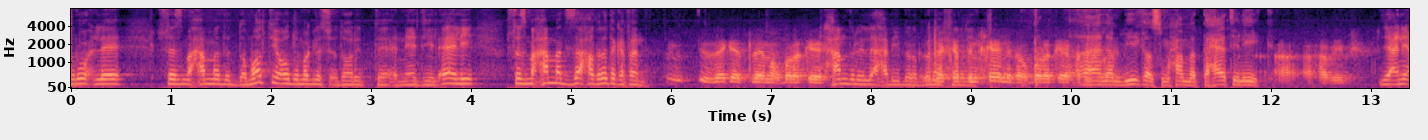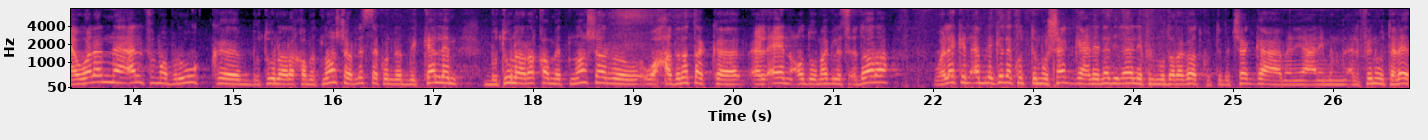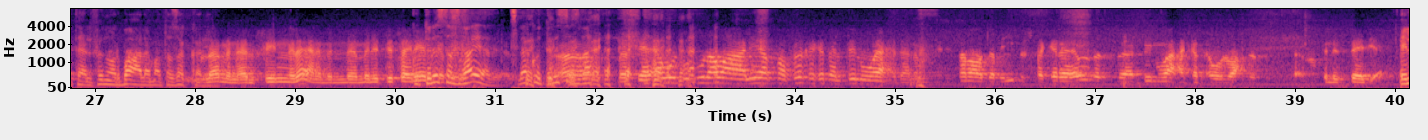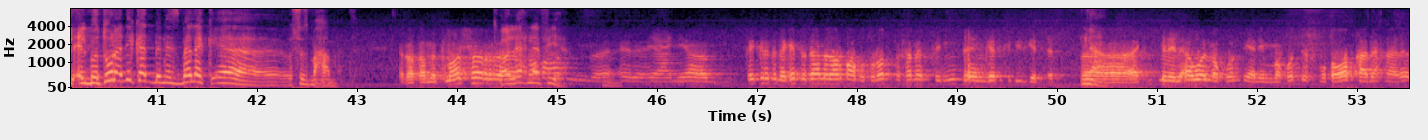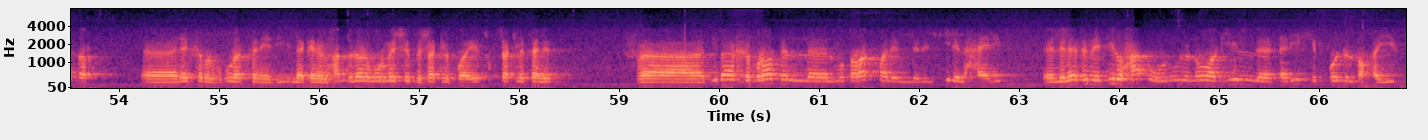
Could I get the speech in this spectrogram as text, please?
نروح للاستاذ محمد الضماطي عضو مجلس إدارة النادي الأهلي. أستاذ محمد ازي حضرتك يا فندم؟ إزيك يا إسلام؟ أخبارك إيه؟ الحمد لله حبيبي ربنا يا كابتن يخليك. خالد أخبارك إيه يا حبيبي؟ أهلا بيك يا أستاذ محمد تحياتي ليك. آه، حبيبي. يعني اولا ألف مبروك بطولة رقم 12 لسه كنا بنتكلم بطولة رقم 12 وحضرتك الآن عضو مجلس إدارة. ولكن قبل كده كنت مشجع للنادي الأهلي في المدرجات كنت بتشجع من يعني من 2003 2004 على ما اتذكر لا يعني. من 2000 لا أنا من من التسعينات كنت لسه. صغير لا كنت لسه آه، صغير بس يعني أول بطولة اوعى عليها في أفريقيا كانت 2001 أنا من 87 مش فاكرها قوي بس 2001 كانت أول واحدة في الاستاد يعني ال- البطولة دي كانت بالنسبة لك إيه يا أستاذ محمد رقم 12 آه، اللي إحنا فيها. يعني فكرة إنك أنت تعمل أربع بطولات في خمس سنين ده إنجاز كبير جدا. نعم. أكيد من الأول ما كنت يعني ما كنتش متوقع إن إحنا هنقدر آه، نكسب البطولة السنة دي. لكن الحمد لله الأمور مشيت بشكل كويس وبشكل سلس. فدي بقى خبرات ال- المتراكمة لل- للجيل الحالي اللي لازم نديله حقه ونقول إن هو جيل تاريخي بكل المقاييس.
